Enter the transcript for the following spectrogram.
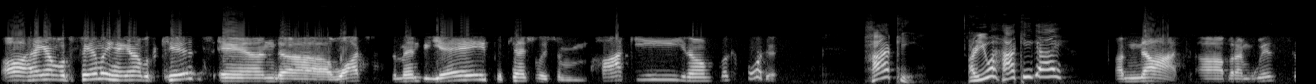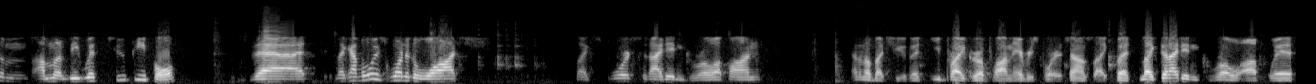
Uh, hang out with the family, hanging out with kids, and uh, watch some NBA, potentially some hockey. You know, looking forward to it. Hockey? Are you a hockey guy? I'm not, uh, but I'm with some. I'm going to be with two people that, like, I've always wanted to watch, like, sports that I didn't grow up on. I don't know about you, but you probably grew up on every sport. It sounds like, but like that I didn't grow up with.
